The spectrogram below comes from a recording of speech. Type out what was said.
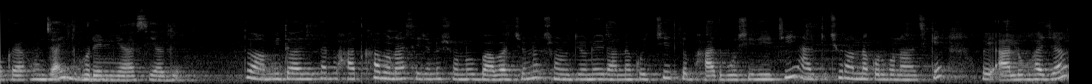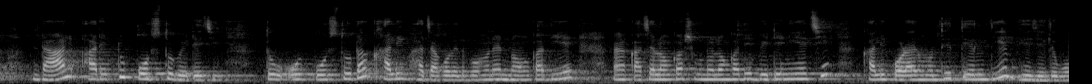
ওকে এখন যাই ধরে নিয়ে আসি আগে। তো আমি তো আজকে আর ভাত খাব না সেই জন্য সোনুর বাবার জন্য, সোনুর জন্যই রান্না করছি। আজকে ভাত বসিয়ে দিয়েছি, আর কিছু রান্না করব না আজকে। ওই আলু ভাজা, ডাল আর একটু পোস্ত বেটেছি। তো ওই পোস্তটা খালি ভাজা করে দেবো মানে লঙ্কা দিয়ে কাঁচা লঙ্কা, শুকনো লঙ্কা দিয়ে বেটে নিয়েছি। খালি কড়ার মধ্যে তেল দিয়ে ভেজে দেবো।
